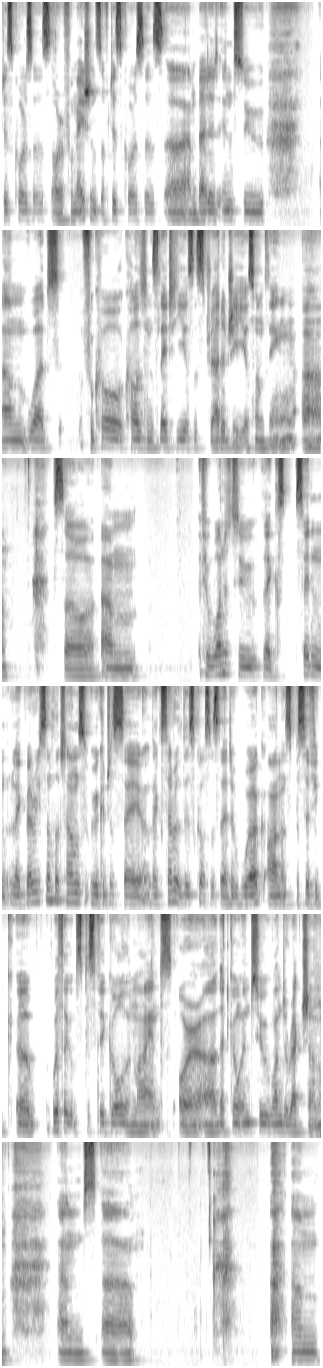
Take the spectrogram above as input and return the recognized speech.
discourses or formations of discourses uh, embedded into um, what Foucault called in his later years a strategy or something. Uh, so um, if you wanted to like say it in like very simple terms, we could just say like several discourses that work on a specific uh, with a specific goal in mind, or uh, that go into one direction, and uh, um,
